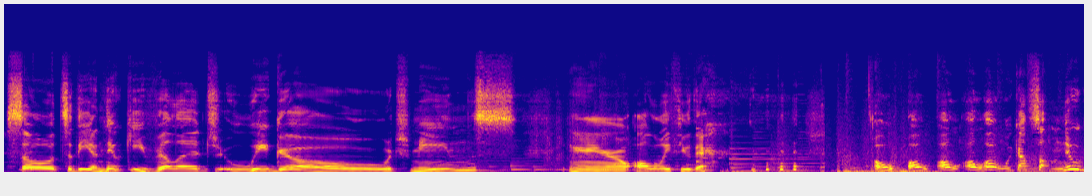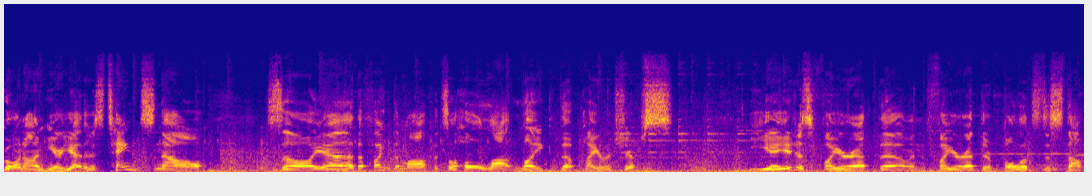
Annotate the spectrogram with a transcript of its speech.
So, to the Anouki village we go, which means all the way through there. oh, oh, oh, oh, oh, we got something new going on here. Yeah, there's tanks now. So, yeah, to fight them off, it's a whole lot like the pirate ships. Yeah, you just fire at them and fire at their bullets to stop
